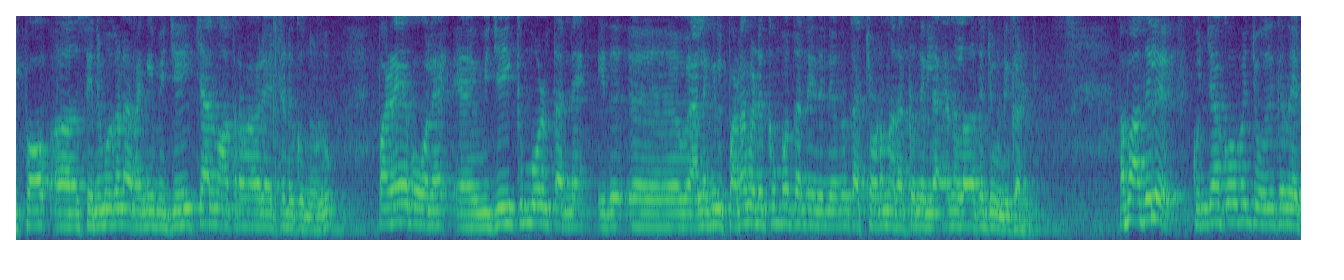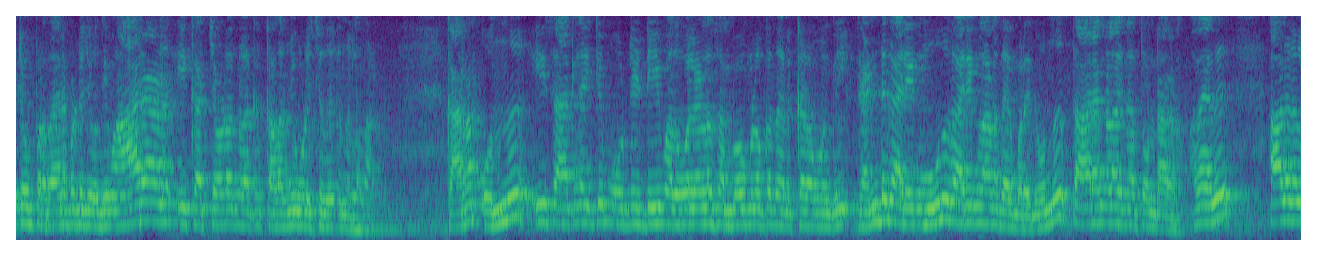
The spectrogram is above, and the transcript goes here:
ഇപ്പോൾ സിനിമകൾ ഇറങ്ങി വിജയിച്ചാൽ മാത്രമേ അവർ ഏറ്റെടുക്കുന്നുള്ളൂ. പഴയ പോലെ വിജയിക്കുമ്പോൾ തന്നെ ഇത് അല്ലെങ്കിൽ പടം എടുക്കുമ്പോൾ തന്നെ ഇതിന്റെ ഒന്നും കച്ചവടം നടക്കുന്നില്ല എന്നുള്ളതൊക്കെ ചൂണ്ടിക്കാണിച്ചു. അപ്പോൾ അതിൽ കുഞ്ചാക്കോപൻ ചോദിക്കുന്ന ഏറ്റവും പ്രധാനപ്പെട്ട ചോദ്യം ആരാണ് ഈ കച്ചവടങ്ങളൊക്കെ കളഞ്ഞു കുളിച്ചത് എന്നുള്ളതാണ്. കാരണം ഒന്ന് ഈ സാറ്റലൈറ്റും ഒ ടി ടിയും അതുപോലെയുള്ള സംഭവങ്ങളൊക്കെ നിൽക്കണമെങ്കിൽ രണ്ട് കാര്യം മൂന്ന് കാര്യങ്ങളാണ് അദ്ദേഹം പറയുന്നത്. ഒന്ന് താരങ്ങൾ അതിനകത്ത് ഉണ്ടാകണം അതായത് ആളുകൾ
